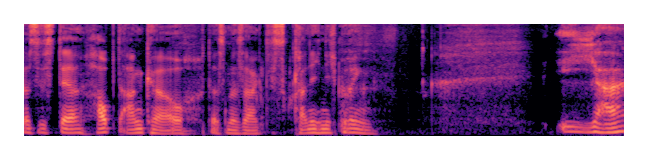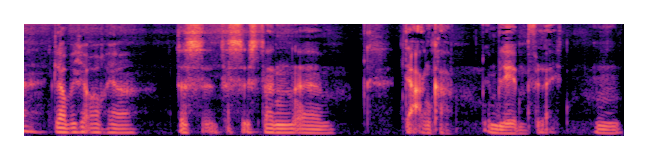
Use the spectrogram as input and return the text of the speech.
Das ist der Hauptanker auch, dass man sagt, das kann ich nicht bringen. Ja, glaube ich auch, ja. Das, das ist dann äh, der Anker im Leben vielleicht. Hm.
